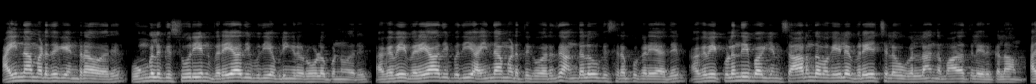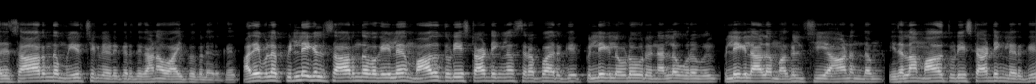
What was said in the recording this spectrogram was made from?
ஐந்தாம் இடத்துக்கு என்றாவாரு. உங்களுக்கு சூரியன் விரையாதிபதி அப்படிங்கிற ரோலை பண்ணுவாரு. ஆகவே விரையாதிபதி ஐந்தாம் இடத்துக்கு வருது அந்த அளவுக்கு சிறப்பு கிடையாது. ஆகவே குழந்தை பாக்கியம் சார்ந்த வகையில விரைய செலவுகள்லாம் இந்த மாதத்துல இருக்கலாம். அது சார்ந்த முயற்சிகள் எடுக்கிறதுக்கான வாய்ப்புகள் இருக்கு. அதே போல பிள்ளைகள் சார்ந்த வகையில மாதத்துடைய ஸ்டார்டிங்லாம் சிறப்பா இருக்கு. பிள்ளைகளோட ஒரு நல்ல உறவு பிள்ளைகள் பிள்ளைகளால மகிழ்ச்சி ஆனந்தம் இதெல்லாம் மாதத்துடைய ஸ்டார்டிங்ல இருக்கு.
